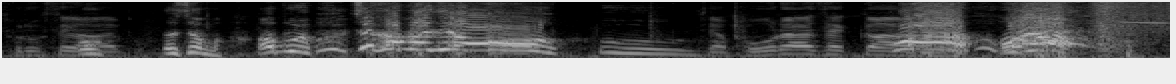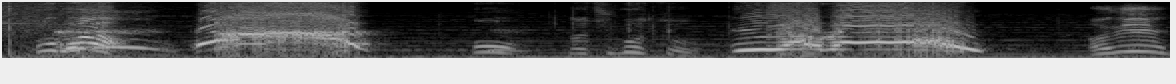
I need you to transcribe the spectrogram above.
초록색 어? 아, 나 잠깐만. 아 뭐야? 잠깐만요! 어. 자 보라 색깔. 와! 어 뭐야? 어 뭐야? 어 나 죽었어. 이겨맨 아니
